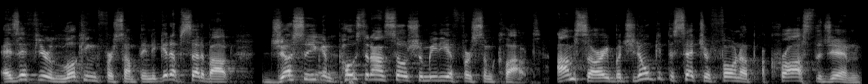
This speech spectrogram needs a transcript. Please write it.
as if you're looking for something to get upset about just so you can post it on social media for some clout. I'm sorry, but you don't get to set your phone up across the gym,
